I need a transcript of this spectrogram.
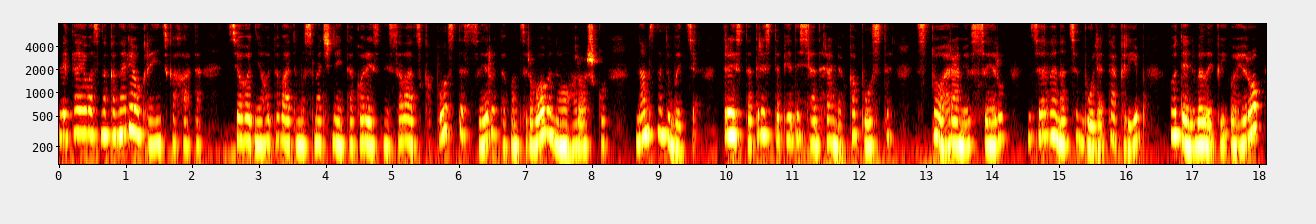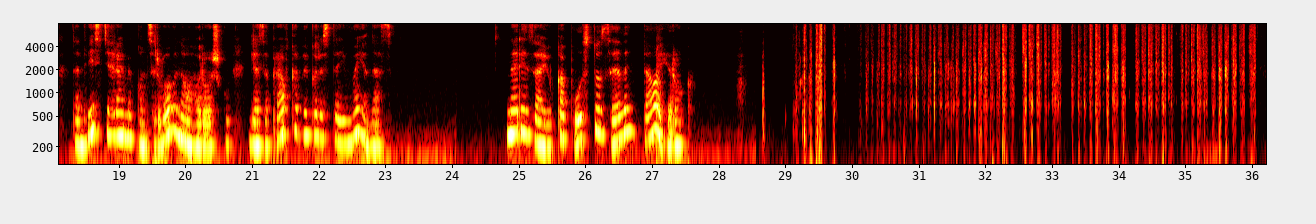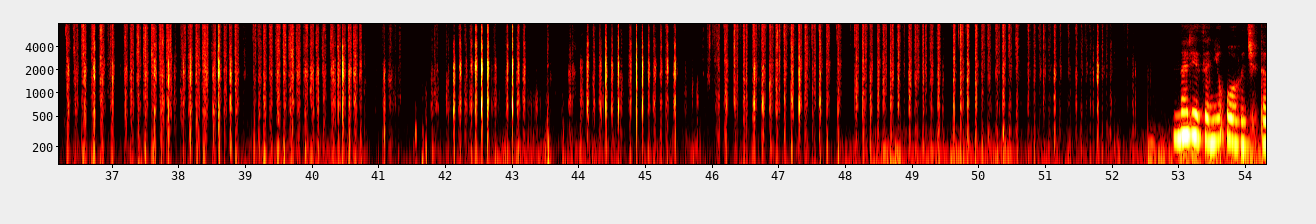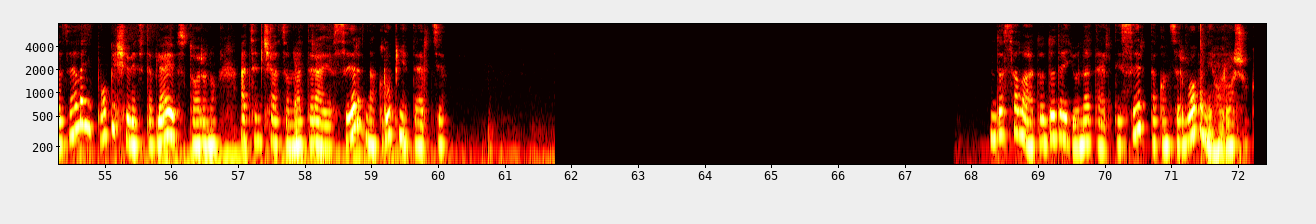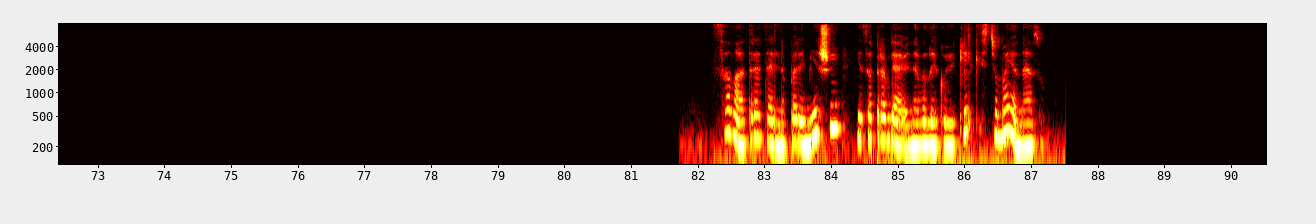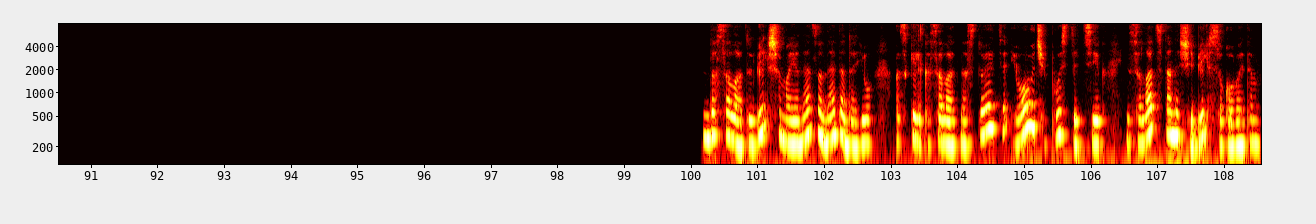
Вітаю вас на каналі Українська хата. Сьогодні готуватиму смачний та корисний салат з капусти, сиру та консервованого горошку. Нам знадобиться 300-350 г капусти, 100 г сиру, зелена цибуля та кріп, один великий огірок та 200 г консервованого горошку. Для заправки використаю майонез. Нарізаю капусту, зелень та огірок. Нарізані овочі та зелень поки що відставляю в сторону, а цим часом натираю сир на крупній терці. До салату додаю натертий сир та консервований горошок. Салат ретельно перемішую і заправляю невеликою кількістю майонезу. До салату більше майонезу не додаю, оскільки салат настоїться і овочі пустять сік, і салат стане ще більш соковитим.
